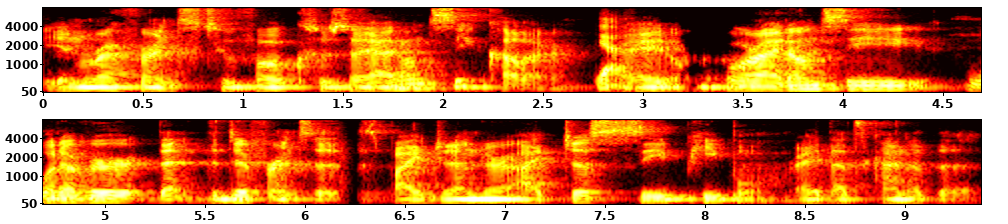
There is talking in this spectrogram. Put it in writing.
in reference to folks who say, I don't see color, yeah. right? Or, or, I don't see whatever that the difference is by gender. I just see people, right? That's kind of the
